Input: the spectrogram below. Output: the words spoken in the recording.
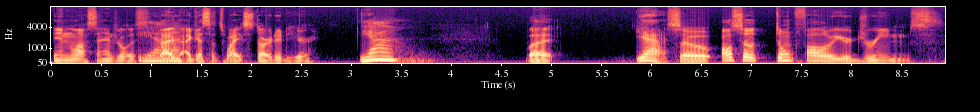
in Los Angeles. Yeah. I, I guess that's why it started here. yeah. But yeah, so also don't follow your dreams.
